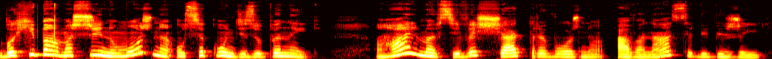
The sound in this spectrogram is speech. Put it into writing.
Бо хіба машину можна у секунді зупинить? Гальма всі вищать тривожно, а вона собі біжить.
